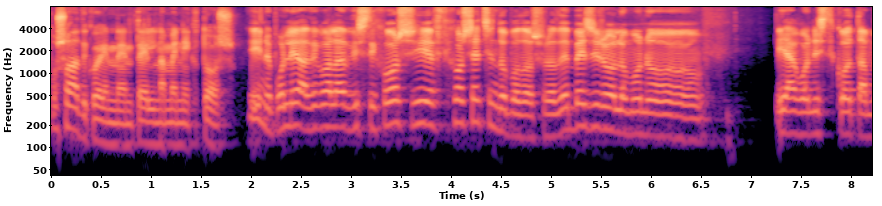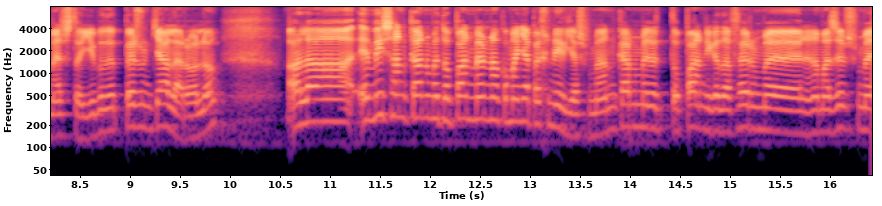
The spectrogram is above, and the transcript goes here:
Πόσο άδικο είναι εν τέλει να μένει εκτός; Είναι πολύ άδικο, αλλά δυστυχώς ή ευτυχώς έτσι είναι το ποδόσφαιρο. Δεν παίζει ρόλο μόνο η αγωνιστικότητα μέσα στο γήπεδο, παίζουν και άλλα ρόλο. Αλλά εμείς, αν κάνουμε το παν, μένουν ακόμα 9 παιχνίδια. Ας πούμε. Αν κάνουμε το παν και καταφέρουμε να μαζέψουμε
